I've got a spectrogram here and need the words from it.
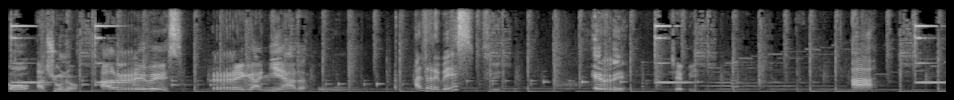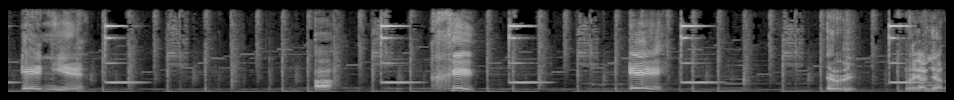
O. Ayuno. Al revés. Regañar. al revés. Sí. R. Chepi. A, Ñ, A. G, E, R. Regañar.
